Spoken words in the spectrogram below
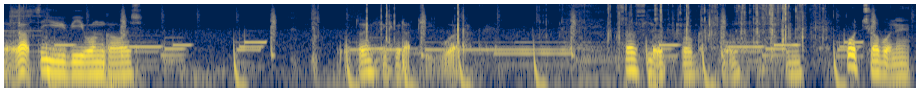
So that's the UV one, guys. I don't think it would actually work. So it's a little bug. Got chub on it.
